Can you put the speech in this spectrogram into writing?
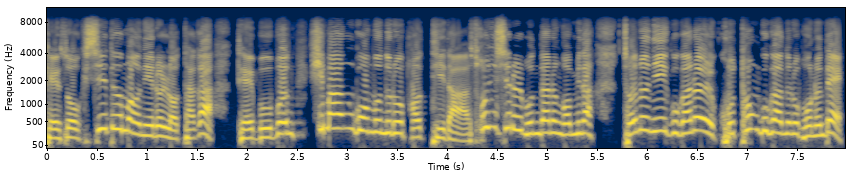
계속 시드머니를 넣다가 대부분 희망 고문으로 버티다 손실을 본다는 겁니다. 저는 이 구간을 고통 구간으로 보는데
